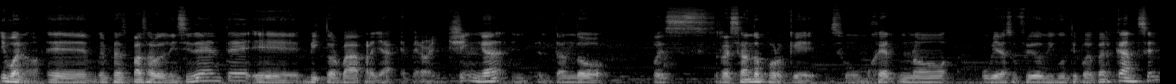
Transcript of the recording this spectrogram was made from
Y bueno, eh, pasa lo del incidente, eh, Víctor va para allá, pero en chinga, intentando, pues, rezando porque su mujer no hubiera sufrido ningún tipo de percance.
